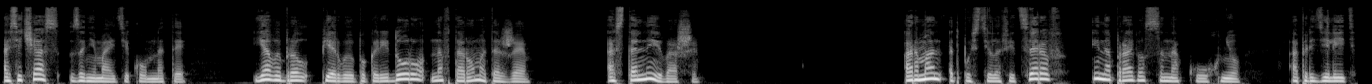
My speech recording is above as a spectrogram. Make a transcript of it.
А сейчас занимайте комнаты. Я выбрал первую по коридору на втором этаже. Остальные ваши. Арман отпустил офицеров и направился на кухню определить,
